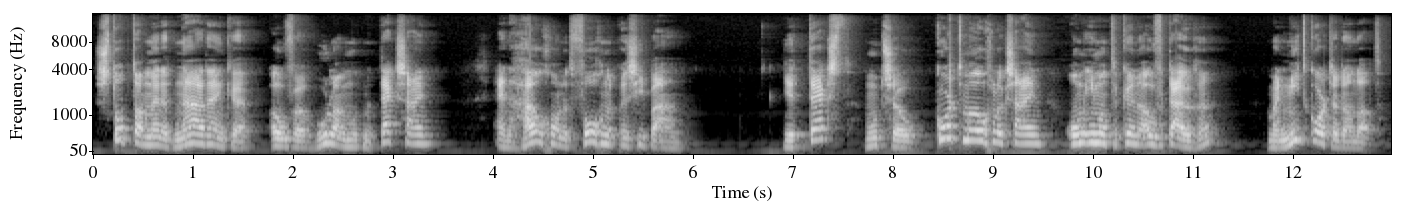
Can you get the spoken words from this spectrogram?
stop dan met het nadenken over hoe lang moet mijn tekst zijn en hou gewoon het volgende principe aan. Je tekst moet zo kort mogelijk zijn om iemand te kunnen overtuigen, maar niet korter dan dat.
